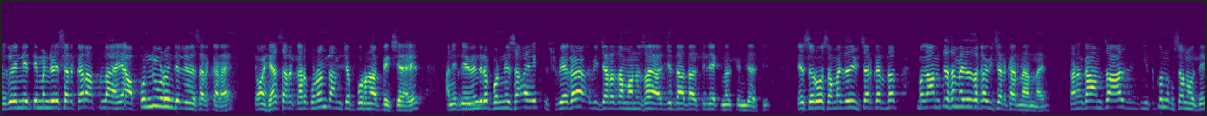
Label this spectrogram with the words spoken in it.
सगळे नेते मंडळी सरकार आपलं आहे आपण निवडून दिलेलं सरकार आहे. तेव्हा ह्या सरकारकडूनच आमच्या पूर्ण अपेक्षा आहेत? आणि देवेंद्र फडणवीस हा एक वेगळा विचाराचा माणूस आहे अजितदादा असतील एकनाथ शिंदे असतील हे सर्व समाजाचा विचार करतात. मग आमच्या समाजाचा का विचार करणार नाहीत? कारण का आमचं आज इतकं नुकसान होते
